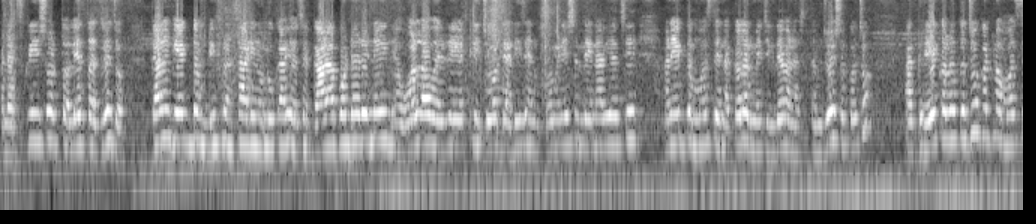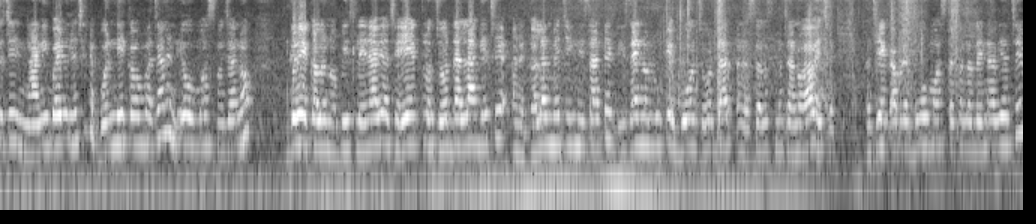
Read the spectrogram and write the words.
એટલે સ્ક્રીનશોટ તો લેતા જ રહેજો. કારણ કે એકદમ ડિફરન્ટ સાડીનો લુક આવ્યો છે. ગાળા બોર્ડરે નહીં ને ઓલ ઓવર એટલી જોરદાર ડિઝાઇન કોમ્બિનેશન લઈને આવ્યા છે. અને એકદમ મસ્ત એના કલર મેચિંગ રહેવાના છે. તમે જોઈ શકો છો. આ ગ્રે કલર તો જો કેટલો મસ્ત છે નાની બાયુને છે ને બંને કામમાં ચાલે ને એવો મસ્ત મજાનો ગ્રે કલરનો પીસ લઈને આવ્યા છે. એ એટલો જોરદાર લાગે છે અને કલર મેચિંગની સાથે ડિઝાઇનનો લુક એ બહુ જોરદાર અને સરસ મજાનો આવે છે. હજી એક આપણે બહુ મસ્ત કલર લઈને આવ્યા છે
